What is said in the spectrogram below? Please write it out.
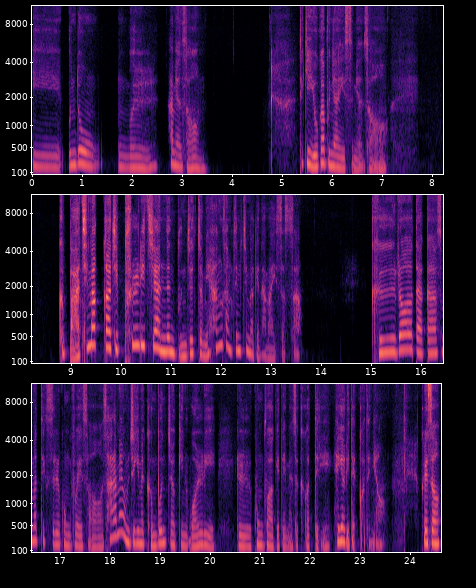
이 운동을 하면서 특히 요가 분야에 있으면서 그 마지막까지 풀리지 않는 문제점이 항상 찜찜하게 남아 있었어. 그러다가 소마틱스를 공부해서 사람의 움직임의 근본적인 원리를 공부하게 되면서 그것들이 해결이 됐거든요. 그래서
